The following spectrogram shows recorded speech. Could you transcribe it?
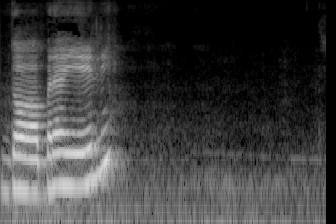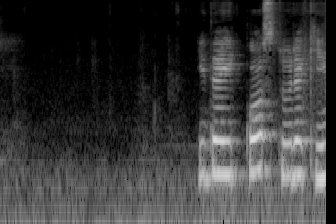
dobra ele e daí costura aqui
